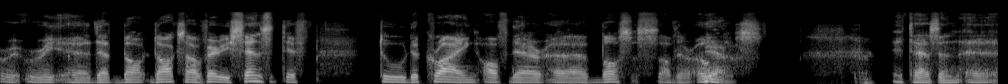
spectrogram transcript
uh, that dogs are very sensitive to the crying of their uh, bosses of their owners. Yeah. It has an, uh,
